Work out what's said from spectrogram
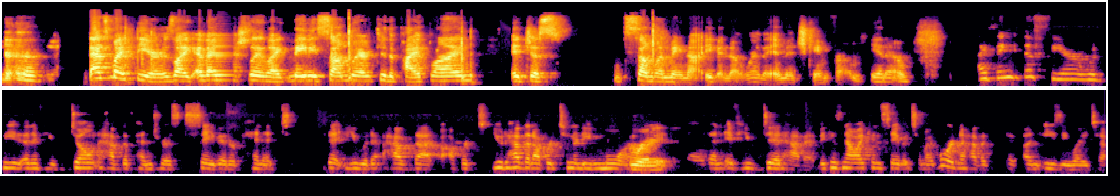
Yeah. That's my fear is like eventually like maybe somewhere through the pipeline it just someone may not even know where the image came from, you know. I think the fear would be that if you don't have the Pinterest, save it or pin it, that you would have that oppor- you'd have that opportunity more Right. Than if you did have it because now I can save it to my board and I have a, an easy way to,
